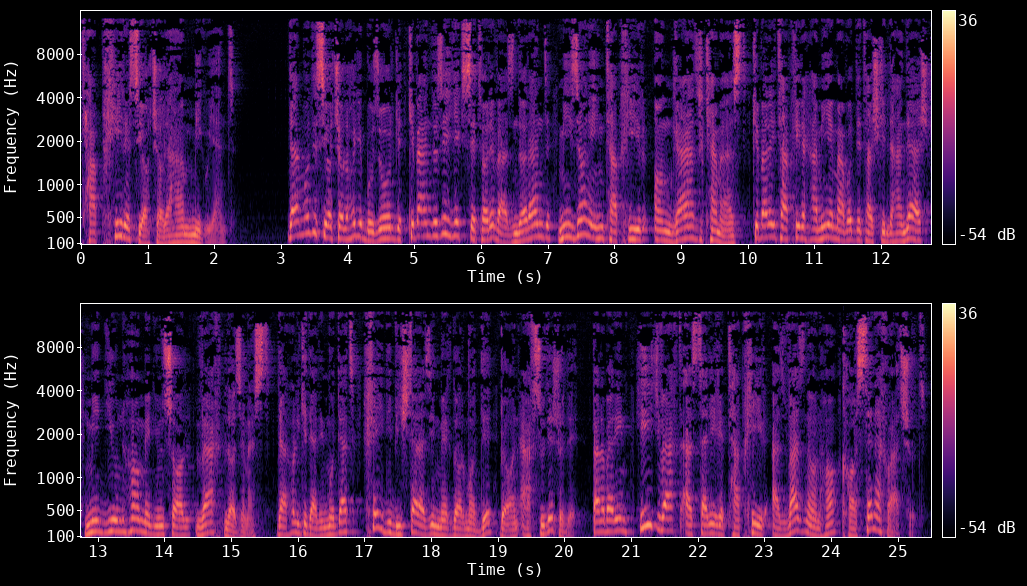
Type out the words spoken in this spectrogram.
تبخیر سیاهچاله هم می گویند. در مورد سیاهچاله های بزرگ که به اندازه یک ستاره وزن دارند میزان این تبخیر آنقدر کم است که برای تبخیر همه مواد تشکیل دهندهش میلیون ها میلیون سال وقت لازم است در حالی که در این مدت خیلی بیشتر از این مقدار ماده به آن افزوده شده بنابراین هیچ وقت از طریق تبخیر از وزن آنها کاسته نخواهد شد.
